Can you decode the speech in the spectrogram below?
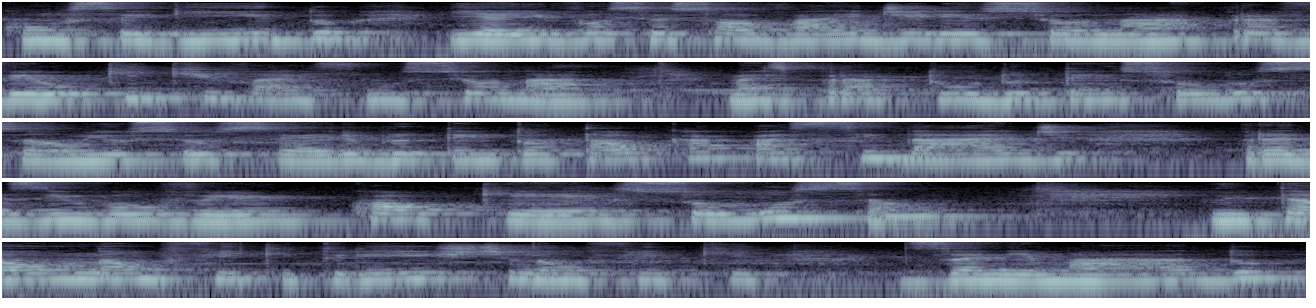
conseguido e aí você só vai direcionar para ver o que, que vai funcionar. Mas para tudo tem solução e o seu cérebro tem total capacidade para desenvolver qualquer solução. Então não fique triste, não fique desanimado,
